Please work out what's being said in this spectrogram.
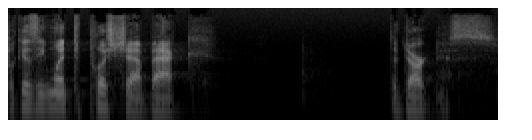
because he went to push back the darkness.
